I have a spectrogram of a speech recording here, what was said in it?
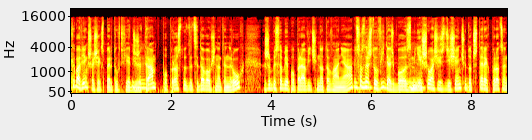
chyba większość ekspertów twierdzi, mm. że mhm. Trump po prostu zdecydował się na ten ruch, żeby sobie poprawić notowania, co mm. zresztą widać, bo mhm. zmniejszyła się z 10 do 4%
